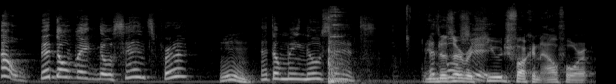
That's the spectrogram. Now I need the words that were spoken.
No, that don't make no sense, bro. Hmm. That don't make no sense. You That's deserve a huge fucking L for it.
